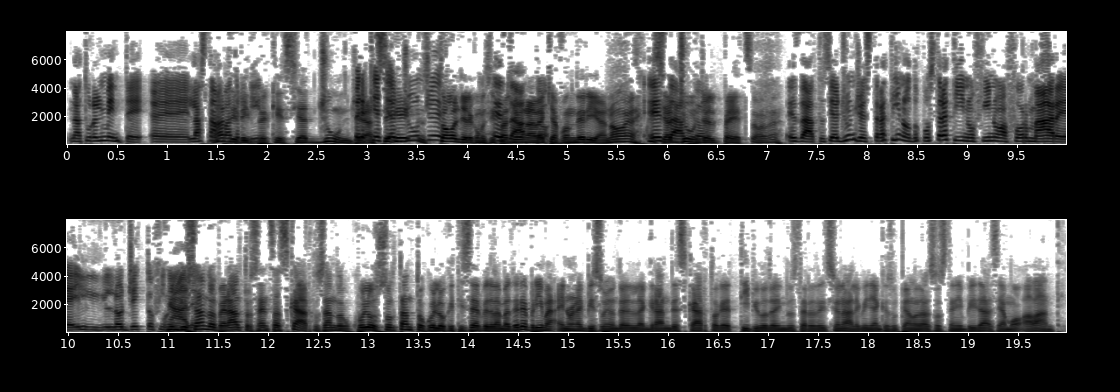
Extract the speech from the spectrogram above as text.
Naturalmente eh, la stampa additive 3D perché si aggiunge, Perché si aggiunge- togliere come si faceva Esatto. nella vecchia fonderia, no? Eh, Si Esatto. aggiunge il pezzo. eh. Esatto, si aggiunge stratino dopo stratino fino a formare il- l'oggetto finale. Quindi usando peraltro senza scarto, usando quello- soltanto quello che ti serve della materia prima e non hai bisogno del grande scarto che è tipico dell'industria tradizionale, quindi anche sul piano della sostenibilità siamo avanti.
